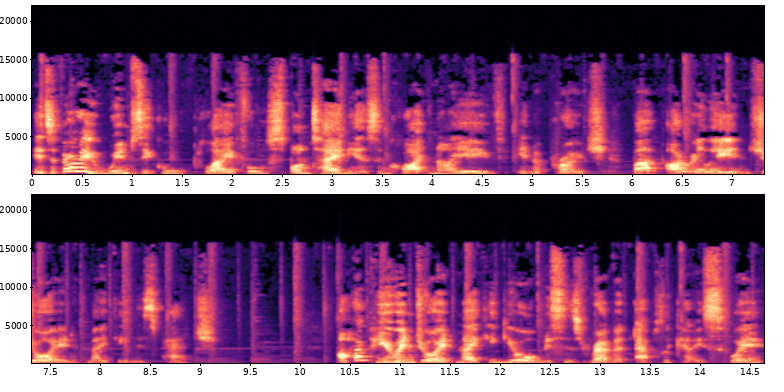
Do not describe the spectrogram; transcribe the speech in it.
It's very whimsical, playful, spontaneous and quite naive in approach, but I really enjoyed making this patch. I hope you enjoyed making your Mrs. Rabbit applique square.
